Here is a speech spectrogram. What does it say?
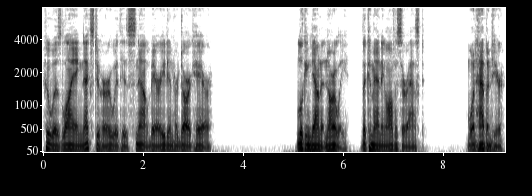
who was lying next to her with his snout buried in her dark hair. Looking down at Gnarly, the commanding officer asked, What happened here?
